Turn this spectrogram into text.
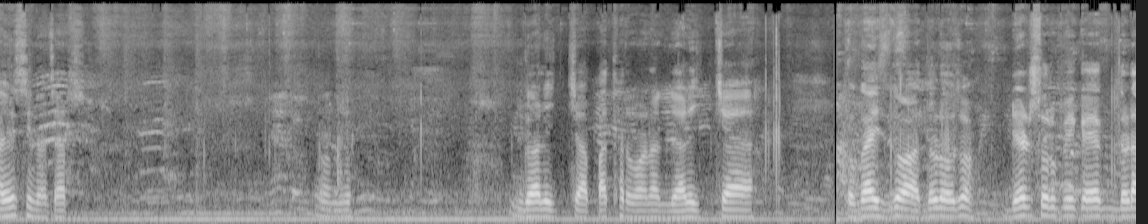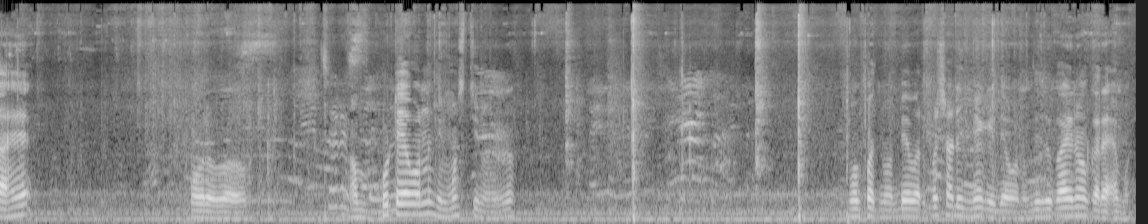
એંસીના ચાર્જ અને ગાલીચા પાથરવાળા ગાલીચા તો ગાઈસ જો આ દડો જો દેડસો રૂપિયા કે એક દડા હે ઓર સરસ આમ ફૂટે એવો નથી મસ્તીનો જો મફતમાં બે વાર પછાડી મેકી દેવાનું બીજું કાંઈ ન કરાય એમાં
